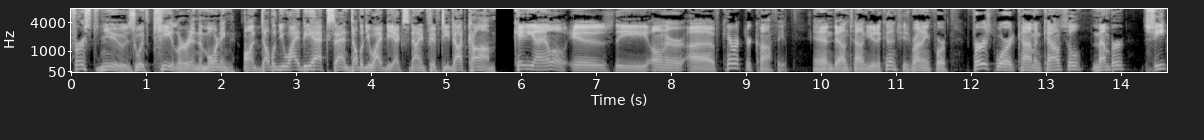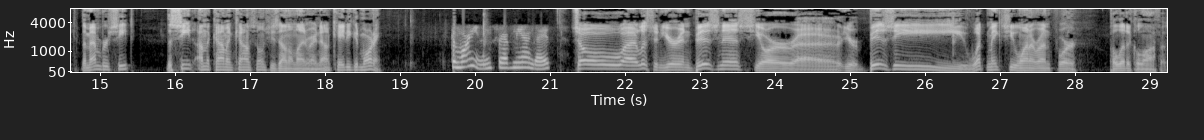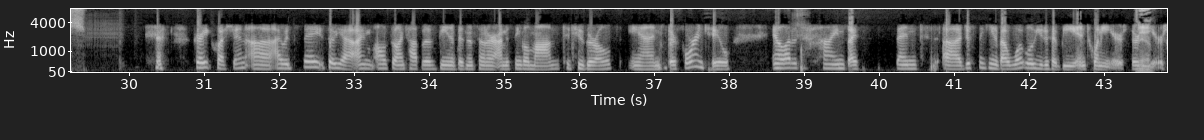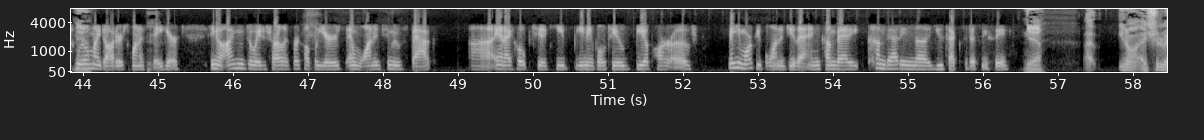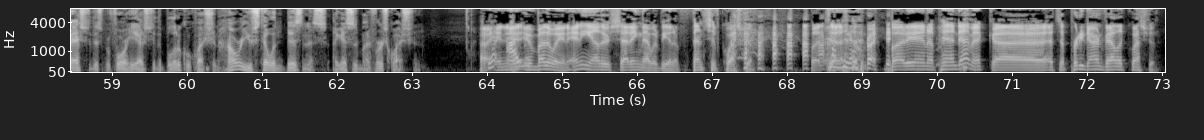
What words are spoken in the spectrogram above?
First News with Keeler in the morning on WIBX and WIBX950.com. Katie Aiello is the owner of Character Coffee in downtown Utica, and she's running for First Ward Common Council member seat, the member seat, the seat on the Common Council. And she's on the line right now. Katie, good morning. Good morning. Thanks for having me on, guys. So, uh, listen, you're in business. You're uh, you're busy. What makes you want to run for political office? Great question. Uh, I would say so. Yeah, I'm also on top of being a business owner. I'm a single mom to two girls, and they're four and two. And a lot of times, I spent uh, just thinking about what will Utica be in 20 years, 30 Yeah, years. yeah. Will my daughters want to stay here? You know, I moved away to Charlotte for a couple years and wanted to move back, uh, and I hope to keep being able to be a part of making more people want to do that and combating combating the youth exodus we see. Yeah. I, you know, I should have asked you this before he asked you the political question. How are you still in business? I guess is my first question. Uh, Yeah, and, I- and by the way, in any other setting, that would be an offensive question. but uh, but in a pandemic, uh, it's a pretty darn valid question.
